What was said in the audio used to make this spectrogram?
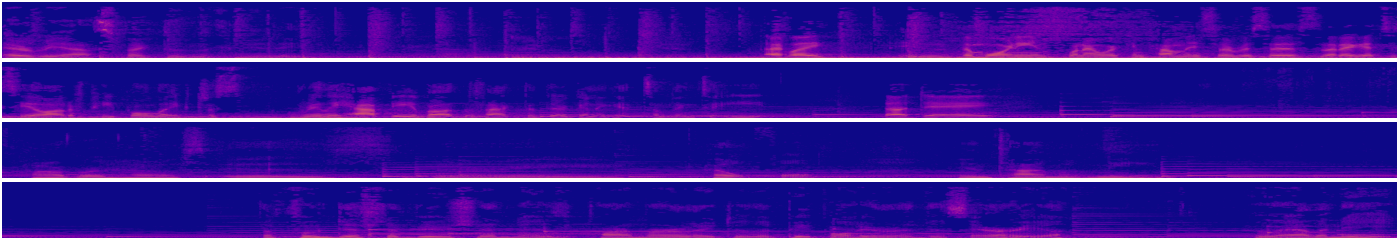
every aspect of the community. I like in the mornings when I work in family services that I get to see a lot of people like just really happy about the fact that they're going to get something to eat that day. Harbor House is very helpful in time of need. The food distribution is primarily to the people here in this area who have a need.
